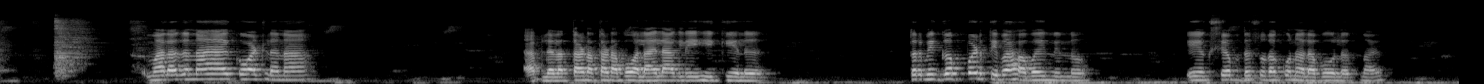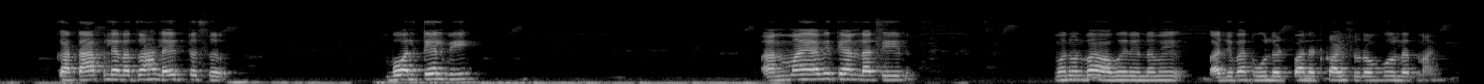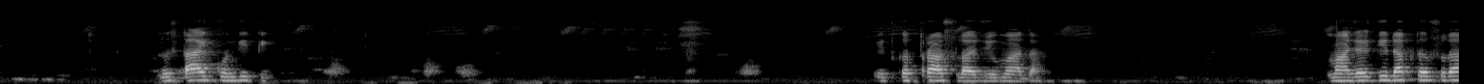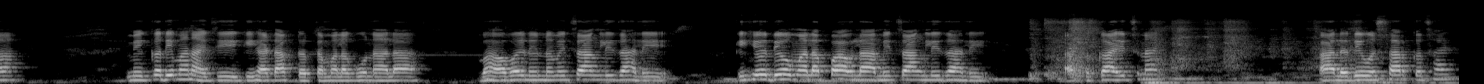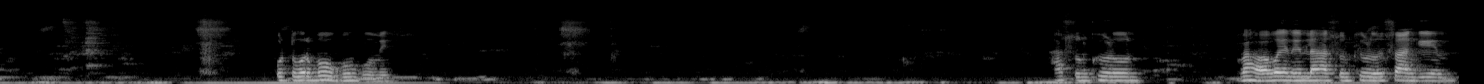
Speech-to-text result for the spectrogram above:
मला जर नाही ऐकू वाटलं ना आपल्याला तडा तडा बोलायला लागले हे केलं. तर मी गप्प पडते भावा बहिणींनो एक शब्द सुद्धा कोणाला बोलत नाही. का आता आपल्याला झालंय तसं? बोलतेल बी. आणि माया बी त्यांना तेल म्हणून भावा बहिणीनं मी अजिबात उलट पालट काही सुद्धा बोलत नाही. नुसतं ऐकून घेते. इतका त्रासला जीव माझा. माझ्या की डॉक्टर सुद्धा मी कधी म्हणायची की ह्या डॉक्टरचा मला गुण आला? भावा बहिणींना मी चांगली झाली. की ह्यो देव मला पावला मी चांगली झाली. असं काहीच नाही. आलं दिवस सारखंच आहे. फुटवर भोग भोगू मी. हसून खेळून भावा बहिणींना हसून खेळून सांगेन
